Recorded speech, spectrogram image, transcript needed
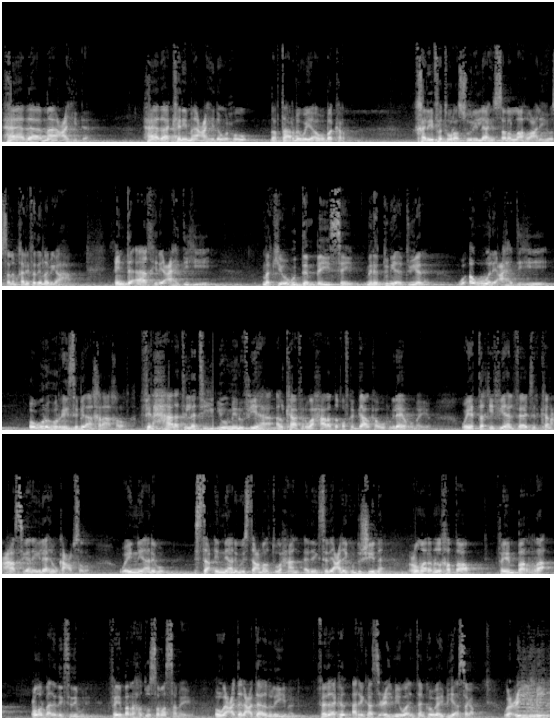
haadaa maa cahida. Haadaa kani maa cahida wuxuu dardaarmay weeye abubakr khaliifatu rasuuli illaahi sala allahu alayhi wasalam khaliifadii nabiga ahaa. Cinda aakhiri cahdihi markii ugu dambaysay min addunya adduunyada wa wali cahdihi uguna horraysay bilaakhira aakharo fi alxaalati alatii yu'minu fiiha alkaafir waa xaaladda qofka gaalka uu ilaahay rumeeyo. Wayataqi fiiha alfaajir kan caasigana ilaahay uu ka cabsado. Wainii anigu innii anigu istacmaltu waxaan adeegsaday calaykum dushiinna cumar bn اkhaaab fain bara cumar baan adeegsaday buuhi fain bara hadduu samo sameeyo oo wacadal cadaaladu la yimaado. Fadaaka arrinkaasi cilmii waa intaan ka ogahay bihi asaga. Wa cilmii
